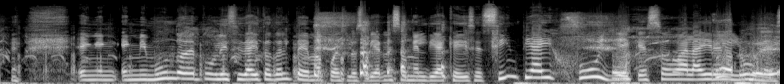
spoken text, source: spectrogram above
en, mi mundo de publicidad y todo el tema, pues los viernes son el día que dice Cintia y huye, que eso va al aire el lunes.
